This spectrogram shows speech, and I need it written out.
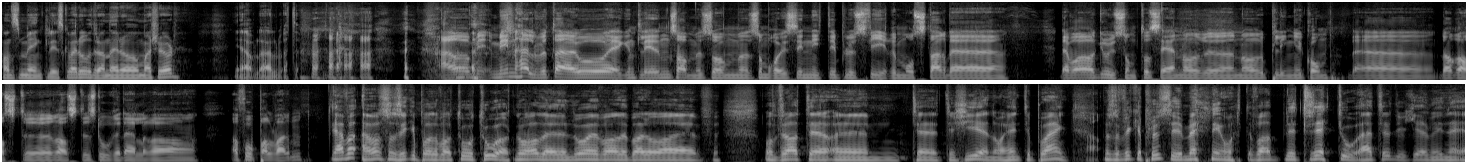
han som egentlig skal være hovedtrener, og meg sjøl. Jævla helvete. Nei, og mi- min helvete er jo egentlig den samme som, som Royce i 90 pluss 4 Moss. Det, det var grusomt å se når, når plinget kom. Det, da raste, raste store deler av, av fotballverden. Jeg var, jeg var så sikker på at det var 2-2, at nå, hadde, nå var det bare å, eh, å dra til, eh, til, til Skien og hente poeng. Ja. Men så fikk jeg plutselig melding om at det var blitt 3-2. Jeg trodde jo ikke mine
